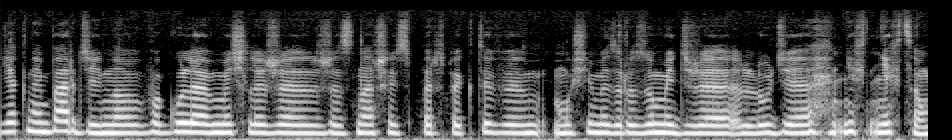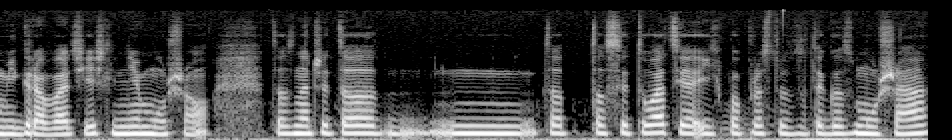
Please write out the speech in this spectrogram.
Jak najbardziej. No w ogóle myślę, że, że z naszej perspektywy musimy zrozumieć, że ludzie nie, nie chcą migrować, jeśli nie muszą. To znaczy to, mm, to, to sytuacja ich po prostu do tego zmusza.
